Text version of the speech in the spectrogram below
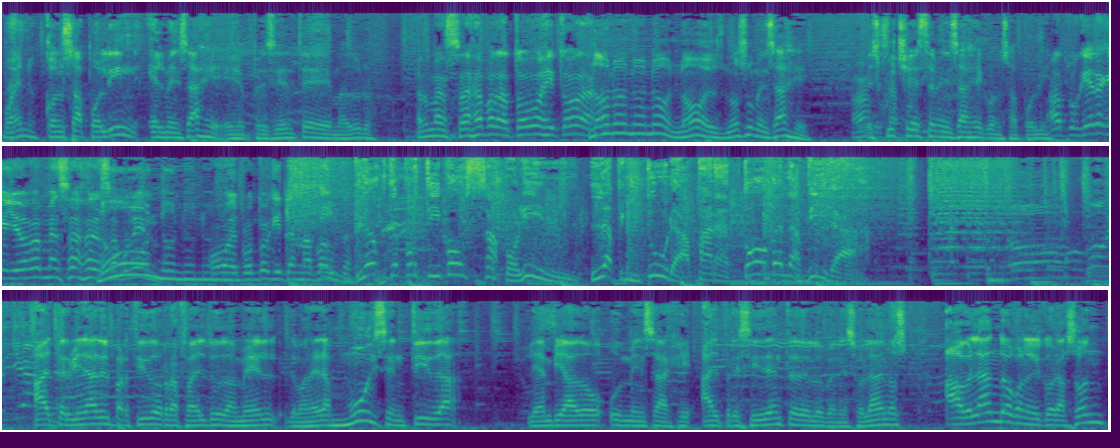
Bueno, con Zapolín, el mensaje, eh, presidente Maduro. El mensaje para todos y todas. No, no, no, no, no, es no su mensaje. Ah, Escuche este mensaje con Zapolín. Ah, ¿tú quieres que yo haga el mensaje de No, Zapolín? no, no, no. O de pronto quitan la pauta. Blog Deportivo Zapolín, la pintura para toda la vida. Al terminar el partido, Rafael Dudamel, de manera muy sentida, le ha enviado un mensaje al presidente de los venezolanos, hablando con el corazón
